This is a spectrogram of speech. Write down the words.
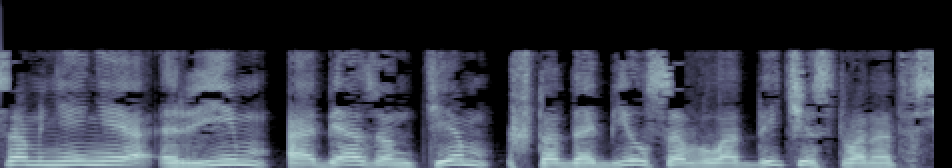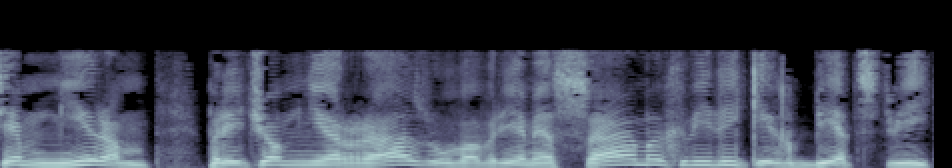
сомнения, Рим обязан тем, что добился владычества над всем миром, причем ни разу во время самых великих бедствий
